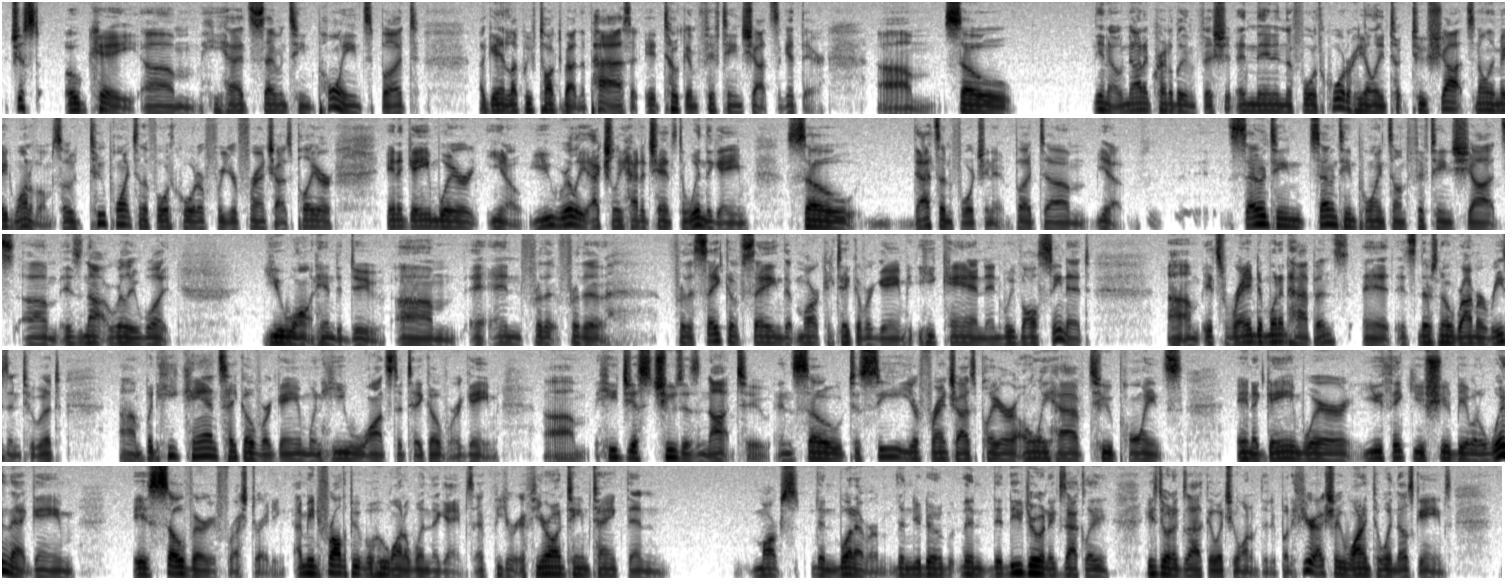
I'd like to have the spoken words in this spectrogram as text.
just okay. Um, he had 17 points, but again, like we've talked about in the past, it, it took him 15 shots to get there. Um, so, you know, not incredibly efficient. And then in the fourth quarter, he only took two shots and only made one of them. So, two points in the fourth quarter for your franchise player in a game where, you know, you really actually had a chance to win the game. So that's unfortunate. But um, you know, 17, 17 points on 15 shots um, is not really what you want him to do. Um, and for the for the for the sake of saying that Marc can take over a game, he can, and we've all seen it. Um, it's random when it happens. It, it's there's no rhyme or reason to it, um, but he can take over a game when he wants to take over a game. Um, he just chooses not to. And so to see your franchise player only have two points in a game where you think you should be able to win that game is so very frustrating. I mean, for all the people who want to win the games, if you're if you're on Team Tank, then Marc's then whatever, then you're doing then you're doing exactly he's doing exactly what you want him to do. But if you're actually wanting to win those games,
